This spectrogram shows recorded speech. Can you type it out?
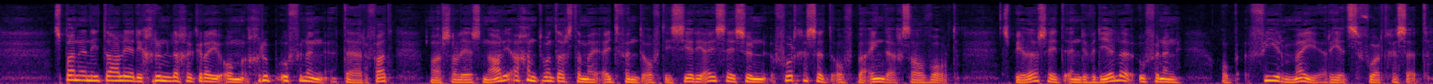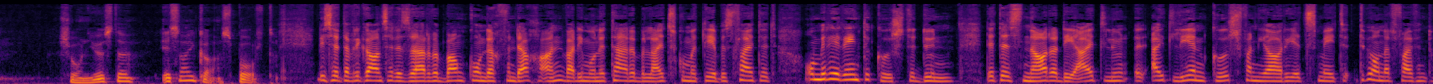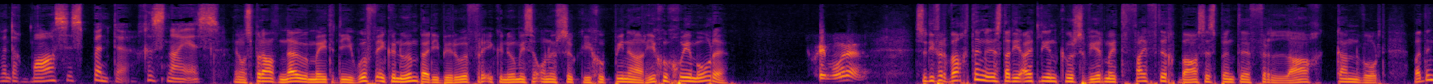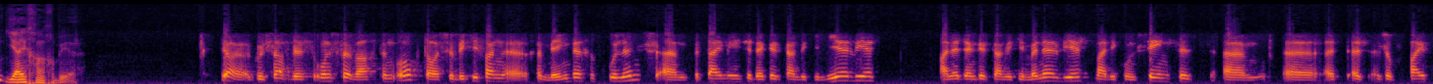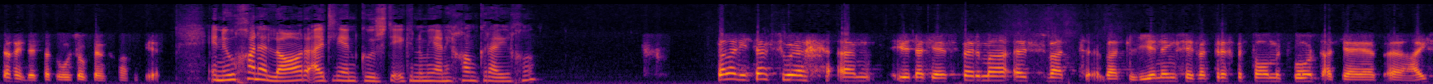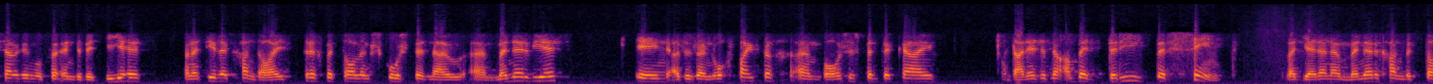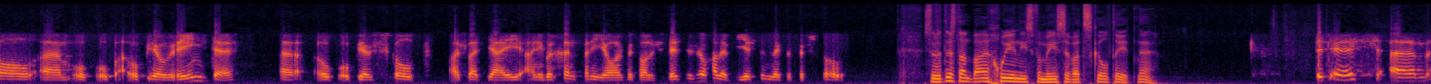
Spanne in Italië het die groen lig gekry om groepoefening te hervat, maar sal eers na die 28ste Mei uitvind of die Serie A seisoen voortgesit of beëindig sal word. Spelers het individuele oefening op 4 Mei reeds voortgesit. Shaun Schuster SAK Sport. Die Suid-Afrikaanse Reservebank kondig vandag aan wat die monetêre beleidskomitee besluit het om met die rentekoers te doen. Dit is nadat die uitleenkoers van jaar reeds met 225 basispunte gesny is. En ons praat nou met die hoofekonoom by die Buro vir Ekonomiese Onderzoek, Hugo Pinaar. Hugo, goeiemôre. Goeiemôre. So die verwagting is dat die uitleenkoers weer met 50 basispunte verlaag kan word. Wat dink jy gaan gebeur? Ja, Gustav, dis ons verwagting ook. Daar's so 'n bietjie van uh, gemengde gevoelens. Ehm um, party mense dink dit kan bietjie meer wees. Ander dink dit kan bietjie minder wees, maar die konsensus ehm um, uh, is, is is op 50 en dit wat ons ook dink gaan gebeur. En hoe gaan 'n laer uitleenkoers die ekonomie aan die gang kry, Hugo? Wel, dit is so ehm um, jy weet as jy 'n firma is wat wat lenings het wat terugbetaal moet word, as jy 'n huishouding of 'n individu is, dan natuurlik gaan daai terugbetalingskoste nou uh, minder wees. En as ons nou nog 50 um, basispunte kry, dan is dit nou amper 3% wat jy dan nou minder gaan betaal um, op op op jou rente uh, op op jou skuld as wat jy aan die begin van die jaar betaal. So dit is nogal 'n wesenlike verskil. So dit is dan baie goeie nuus vir mense wat skuld het, né? Dit is ehm um,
